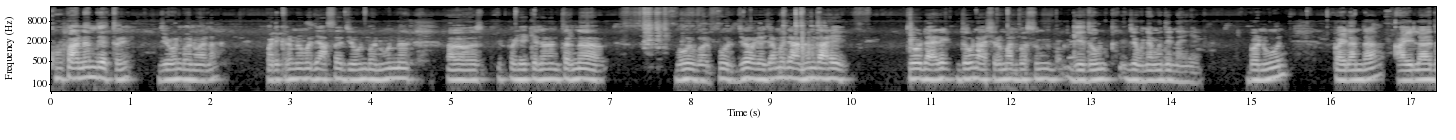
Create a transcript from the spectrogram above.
खूप आनंद येतोय जेवण बनवायला. परिक्रमेमध्ये असं जेवण बनवून हे केल्यानंतर ना होय भरपूर जो ह्याच्यामध्ये आनंद आहे. तो डायरेक्ट जाऊन आश्रमात बसून घे जाऊन जेवण्यामध्ये नाही आहे बनवून पहिल्यांदा आईला द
